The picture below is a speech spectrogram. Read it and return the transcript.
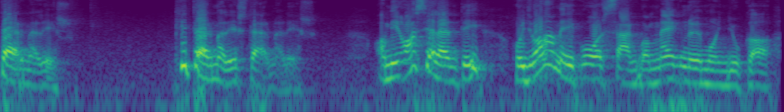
Termelés kitermelés termelés. Ami azt jelenti hogy valamelyik országban megnő mondjuk a,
